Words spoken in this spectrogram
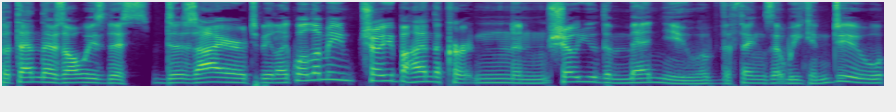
but then there's always this desire to be like, well, let me show you behind the curtain and show you the menu of the things that we can do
